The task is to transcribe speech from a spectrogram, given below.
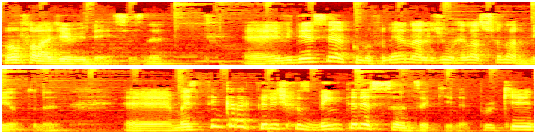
Vamos falar de evidências, né? É, evidência, como eu falei, é análise de um relacionamento, né? É, mas tem características bem interessantes aqui, né? Porque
